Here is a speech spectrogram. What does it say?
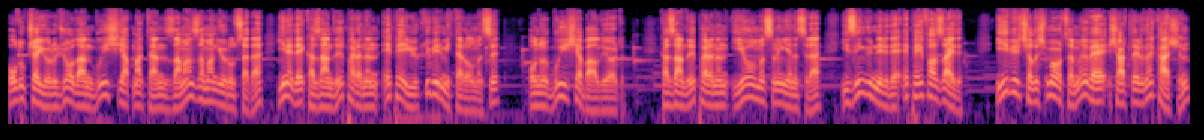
Oldukça yorucu olan bu işi yapmaktan zaman zaman yorulsa da yine de kazandığı paranın epey yüklü bir miktar olması onu bu işe bağlıyordu. Kazandığı paranın iyi olmasının yanı sıra izin günleri de epey fazlaydı. İyi bir çalışma ortamı ve şartlarına karşın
